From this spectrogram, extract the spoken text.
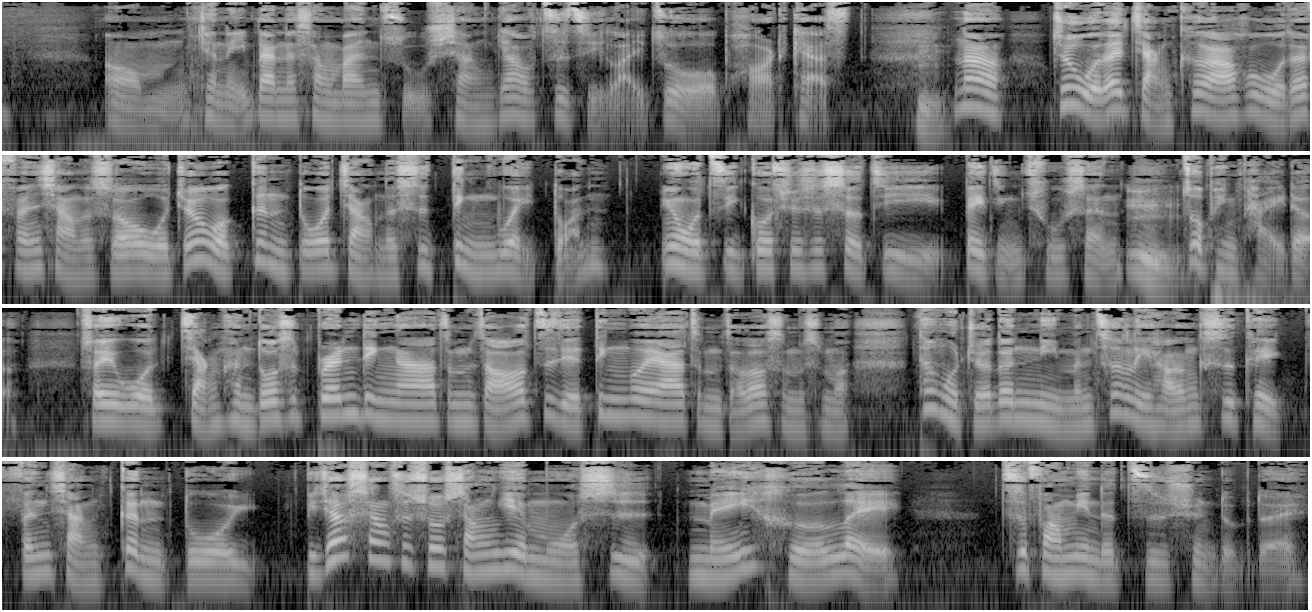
嗯，可能一般的上班族想要自己来做 Podcast，嗯，那就我在讲课啊，或我在分享的时候，我觉得我更多讲的是定位端，因为我自己过去是设计背景出身，嗯，做品牌的。所以我讲很多是 branding 啊，怎么找到自己的定位啊，怎么找到什么什么。但我觉得你们这里好像是可以分享更多，比较像是说商业模式、媒合类这方面的资讯，对不对？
